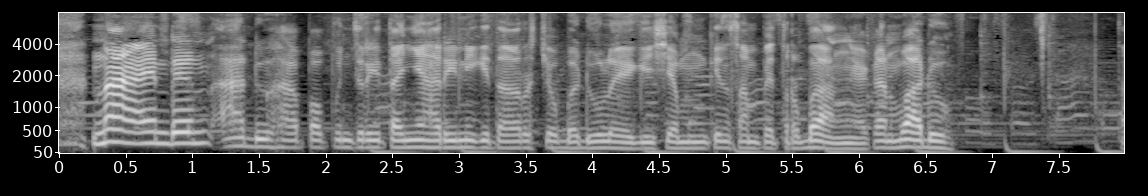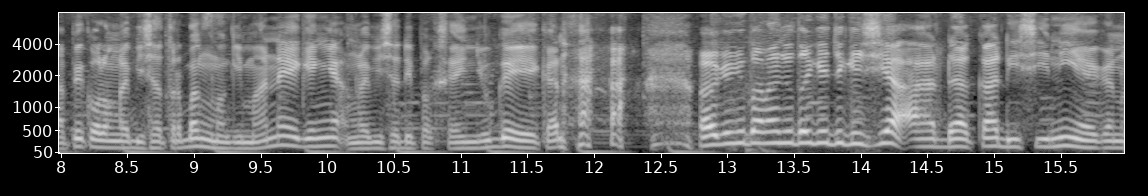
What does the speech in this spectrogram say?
Nah and then aduh apa pun ceritanya hari ini kita harus coba dulu ya guys ya. Mungkin sampai terbang ya kan? Waduh tapi kalau nggak bisa terbang mau gimana ya gengnya? Nggak bisa dipaksain juga ya kan? Oke kita lanjut lagi aja guys ya. Adakah di sini ya kan?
